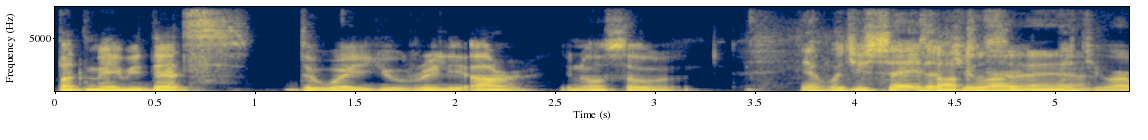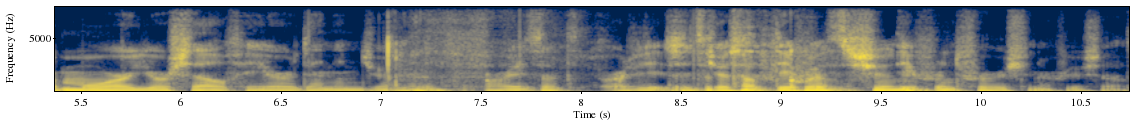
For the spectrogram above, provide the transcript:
But maybe that's the way you really are, you know. So Yeah, would you say that you are say, that you are more yourself here than in Germany, or is that or is it just a tough different question. different version of yourself?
